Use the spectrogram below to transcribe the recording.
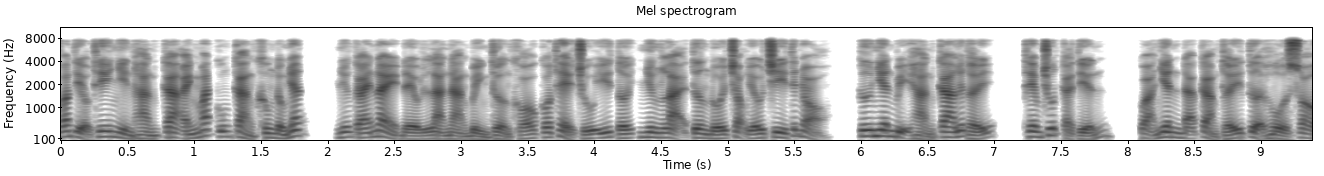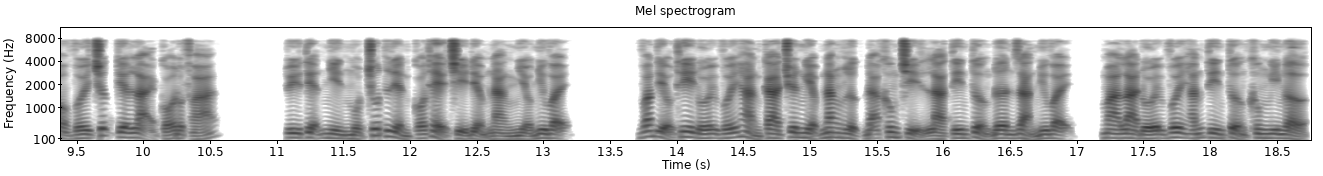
văn tiểu thi nhìn hàn ca ánh mắt cũng càng không đồng nhất, những cái này đều là nàng bình thường khó có thể chú ý tới, nhưng lại tương đối trọng yếu chi tiết nhỏ c nhiên bị hàn ca lướt thấy, thêm chút cải tiến, quả nhiên đã cảm thấy tựa hồ so với trước kia lại có đột phá. Tùy tiện nhìn một chút liền có thể chỉ điểm nàng nhiều như vậy. Văn tiểu thi đối với hàn ca chuyên nghiệp năng lực đã không chỉ là tin tưởng đơn giản như vậy, mà là đối với hắn tin tưởng không nghi ngờ.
